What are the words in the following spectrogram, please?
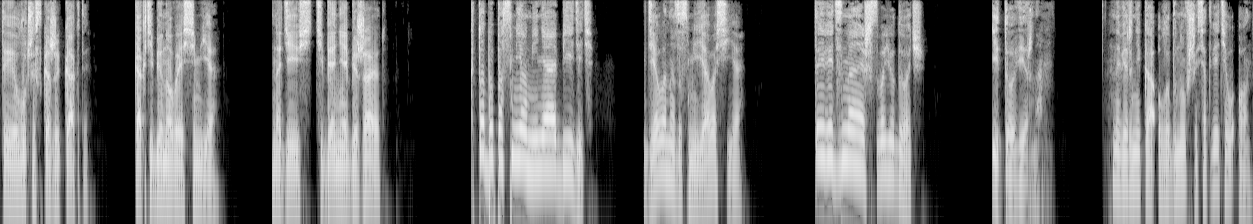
Ты лучше скажи, как ты? Как тебе новая семья? Надеюсь, тебя не обижают?» «Кто бы посмел меня обидеть?» Делано засмеялась я. «Ты ведь знаешь свою дочь». «И то верно». Наверняка улыбнувшись, ответил он.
